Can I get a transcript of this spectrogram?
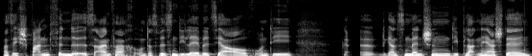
Was ich spannend finde, ist einfach, und das wissen die Labels ja auch und die äh, die ganzen Menschen, die Platten herstellen,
